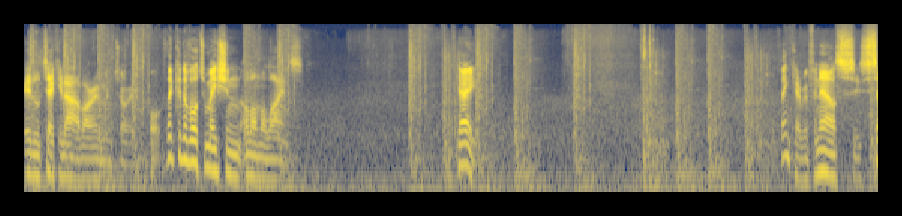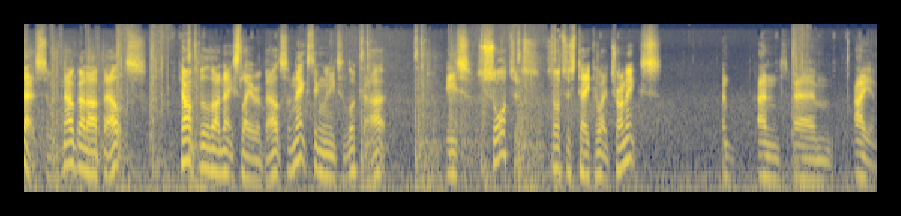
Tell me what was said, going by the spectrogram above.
it'll take it out of our inventory. But thinking of automation along the lines. Okay. I think everything else is set. So we've now got our belts. Can't build our next layer of belts. The next thing we need to look at is sorters. Sorters take electronics and and um, iron.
